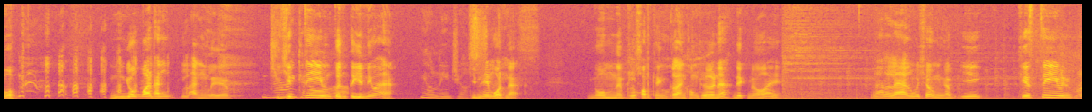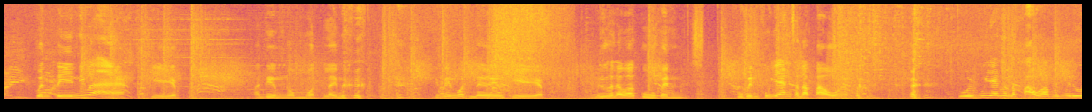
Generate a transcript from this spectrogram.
หมึงยกมาทั้งลังเลยครับคิตตี้มึงกวนตีนนี่ว่ากินให้หมดน่ะนมเนี่ยเพื่อความแข็งแกร่งของเธอนะ เด็กน้อย นั่นแหละคุณผู้ชมครับ อี คิสตี้มันกวนตีนนี่ว่าเก็บมาดื่มนมหมดเลยมึงดื่มไม่หมดเลยโอเคครับไม่รู้แล้วว่ากูเป็นกูเป็นผู้แย่งซาลาเปาครับกูเป็นผู้แย่งซาลาเปาครับมึงไม่รู้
